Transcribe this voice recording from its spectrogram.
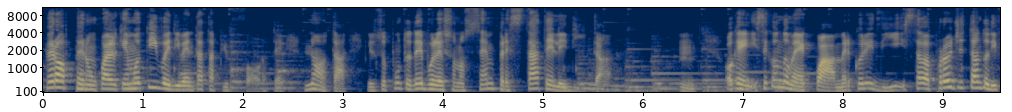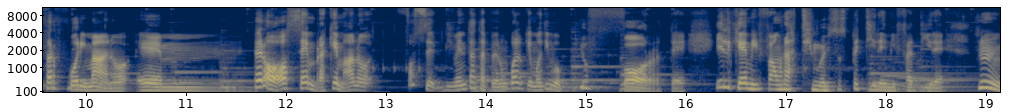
Però per un qualche motivo è diventata più forte. Nota, il suo punto debole sono sempre state le dita. Mm. Ok, secondo me qua mercoledì stava progettando di far fuori Mano. Ehm, però sembra che Mano fosse diventata per un qualche motivo più forte. Il che mi fa un attimo insospettire e mi fa dire... Hmm,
